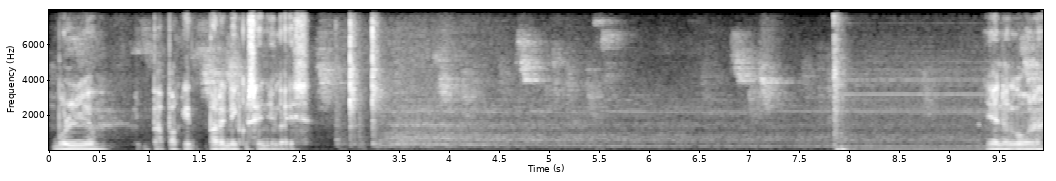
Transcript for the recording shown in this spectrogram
Volume. Ipapakit parinig ko sa inyo guys. Yan ang una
